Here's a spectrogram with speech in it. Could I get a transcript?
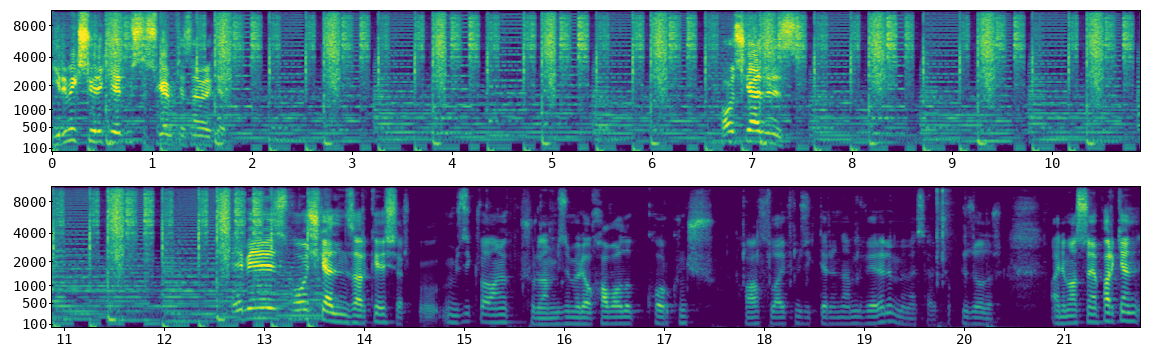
20 kişi üyelik etmiş teşekkür kesene bereket. Hoş geldiniz. Hepiniz hoş geldiniz arkadaşlar. Bu müzik falan yok şuradan bizim böyle havalı korkunç Half-Life müziklerinden bir verelim mi mesela? Çok güzel olur. Animasyon yaparken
